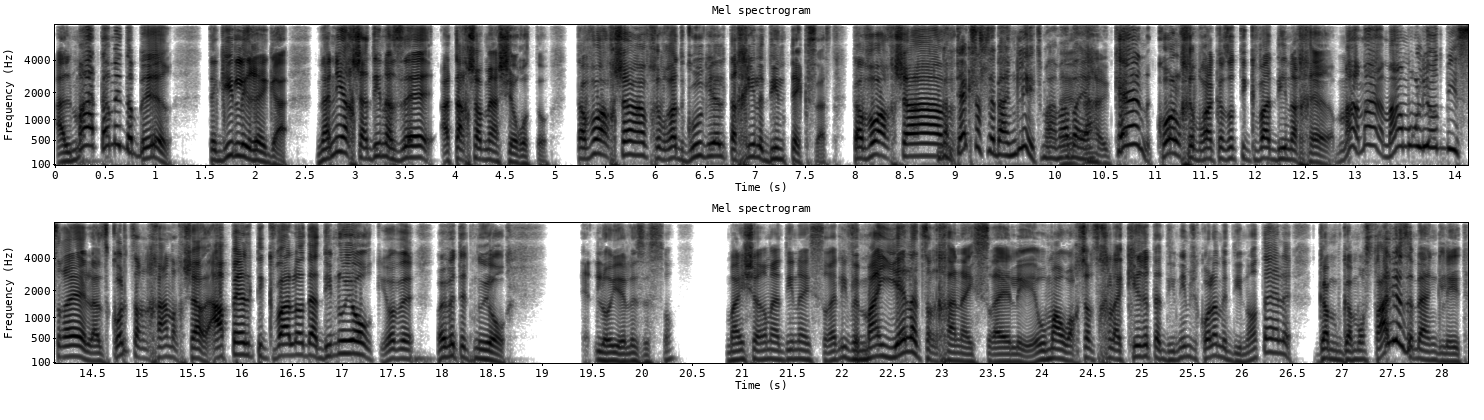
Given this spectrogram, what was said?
על מה אתה מדבר? תגיד לי רגע, נניח שהדין הזה, אתה עכשיו מאשר אותו. תבוא עכשיו, חברת גוגל תכיל את דין טקסס. תבוא עכשיו... גם טקסס זה באנגלית, מה, מה הבעיה? אה, כן, כל חברה כזאת תקבע דין אחר. מה, מה, מה אמור להיות בישראל? אז כל צרכן עכשיו, אפל תקבע, לא יודע, דין ניו יורק, היא אוהבת, אוהבת את ניו יורק. לא יהיה לזה סוף? מה יישאר מהדין הישראלי? ומה יהיה לצרכן הישראלי? הוא מה, הוא עכשיו צריך להכיר את הדינים של כל המדינות האלה? גם, גם אוסטרליה זה באנגלית,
